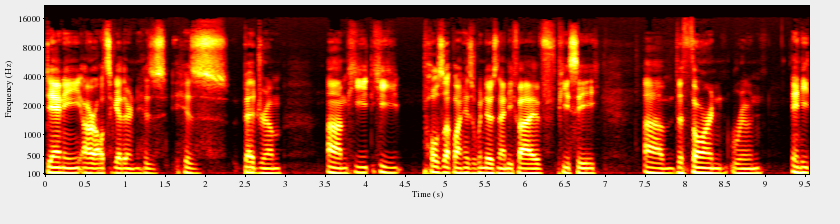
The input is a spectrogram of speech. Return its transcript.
Danny are all together in his his bedroom, um, he he pulls up on his Windows ninety five PC um, the Thorn rune, and he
